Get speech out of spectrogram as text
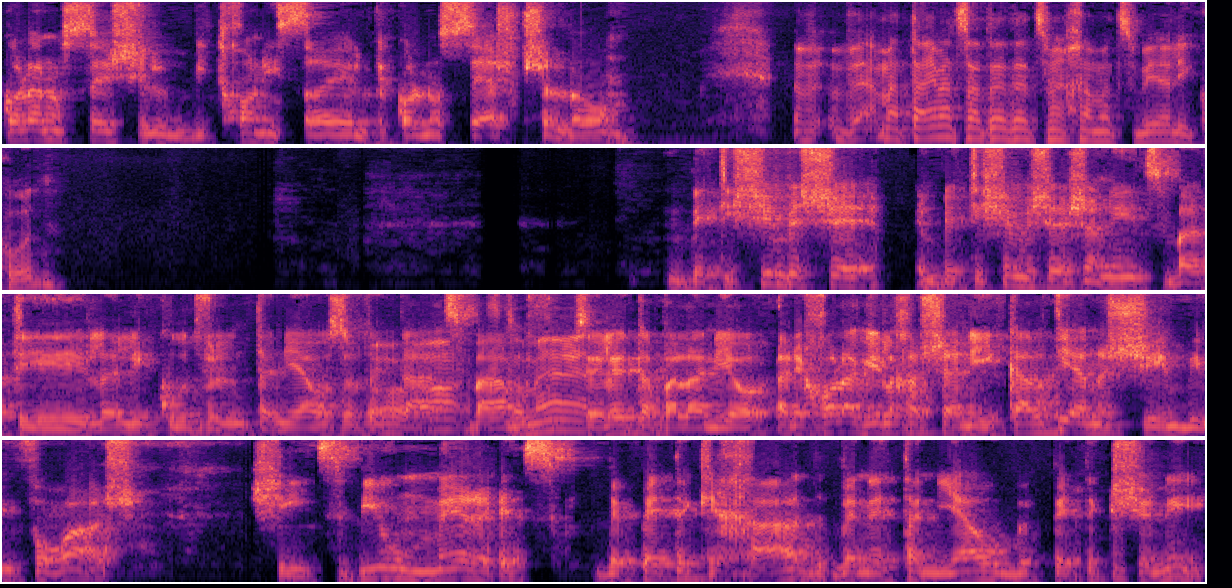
כל הנושא של ביטחון ישראל וכל נושא השלום. ומתי מצאת את עצמך מצביע ליכוד? ב-96 אני הצבעתי לליכוד ולנתניהו, זאת הייתה הצבעה מפוצלת, אבל אני, אני יכול להגיד לך שאני הכרתי אנשים במפורש שהצביעו מרץ בפתק אחד ונתניהו בפתק שני.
